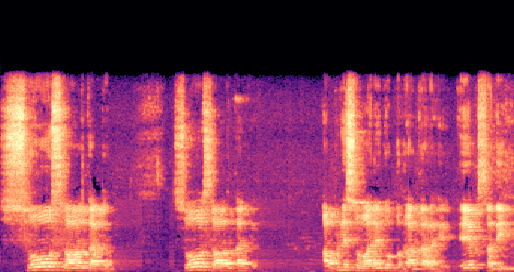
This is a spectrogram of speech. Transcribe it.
سو سال تک، سو سال تک اپنی سواری کو بھگاتا رہے، ایک صدی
